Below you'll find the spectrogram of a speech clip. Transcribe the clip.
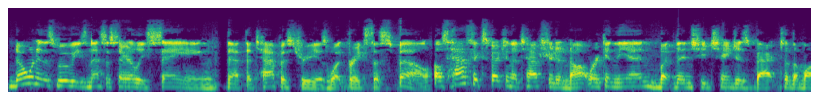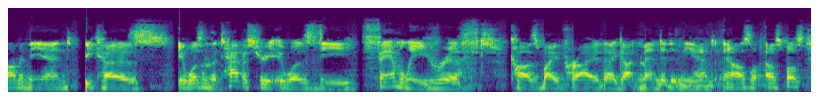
no one in this movie is necessarily saying that the tapestry is what breaks the spell. I was half expecting the tapestry to not work in the end but then she changes back to the mom in the end because it wasn't the tapestry it was the family rift caused by pride that got mended in the end. And i was i was supposed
